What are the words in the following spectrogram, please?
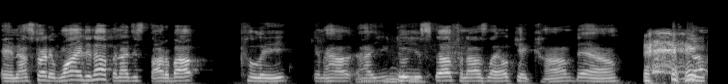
and I started winding up, and I just thought about Khaliq and how, how you do your mm-hmm. stuff, and I was like, okay, calm down. not,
